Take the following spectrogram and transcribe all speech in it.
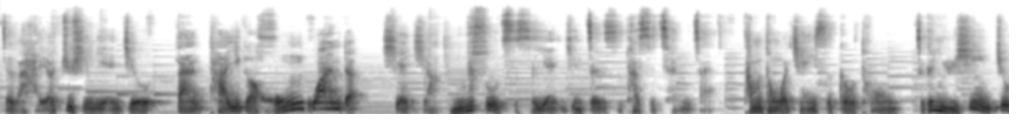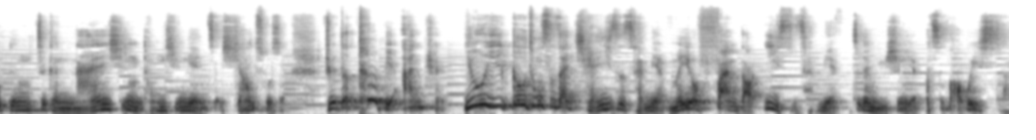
这个还要继续研究，但它一个宏观的现象，无数次实验已经证实它是存在的。他们通过潜意识沟通，这个女性就跟这个男性同性恋者相处时，觉得特别安全。由于沟通是在潜意识层面，没有放到意识层面，这个女性也不知道为什么，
